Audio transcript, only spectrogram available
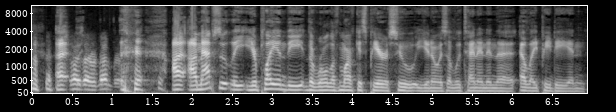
as far as I remember. I, I'm absolutely. You're playing the the role of Marcus Pierce, who you know is a lieutenant in the LAPD, and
